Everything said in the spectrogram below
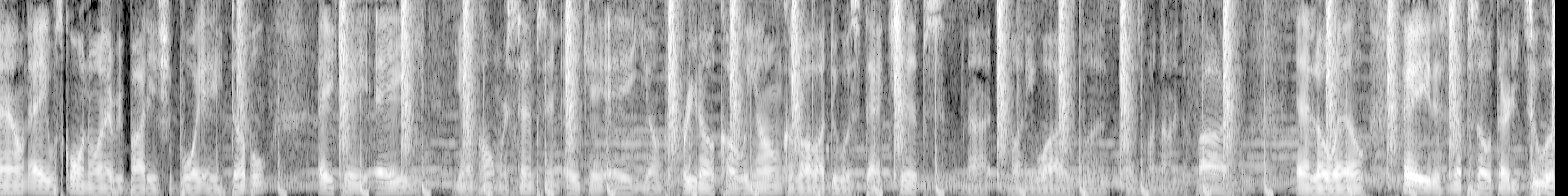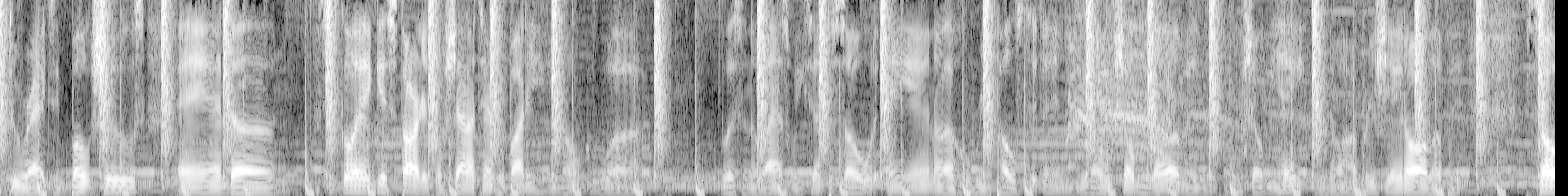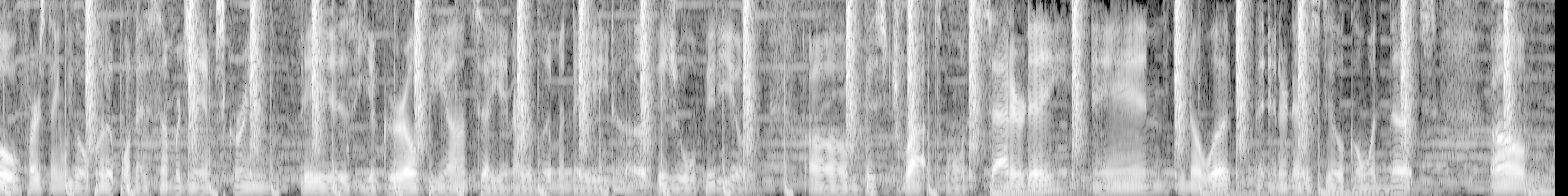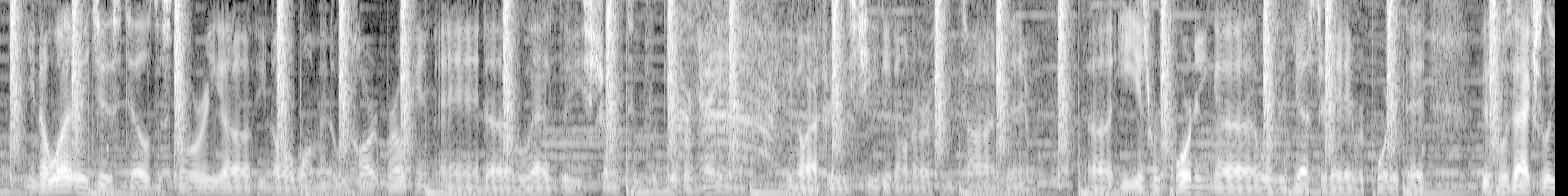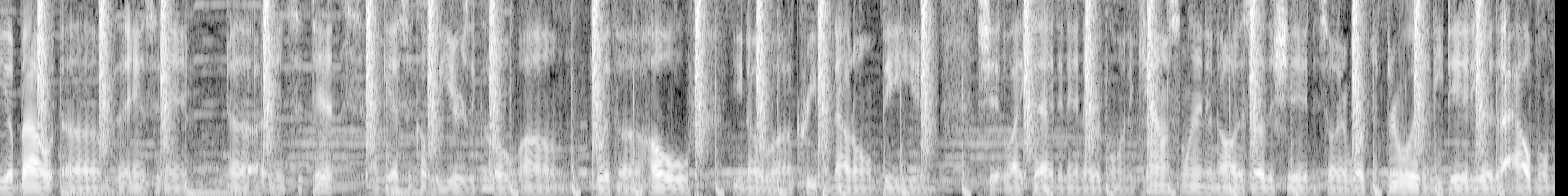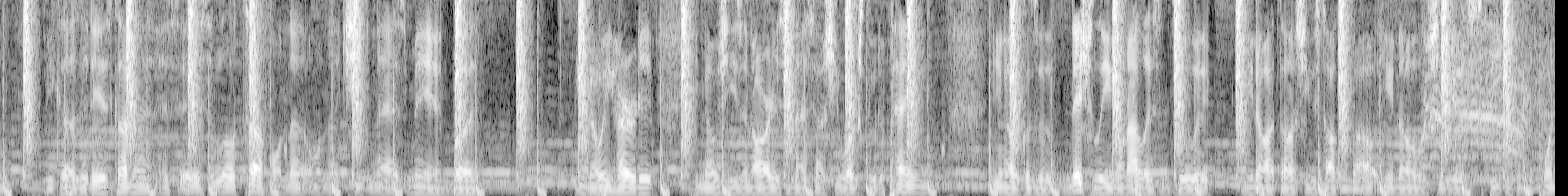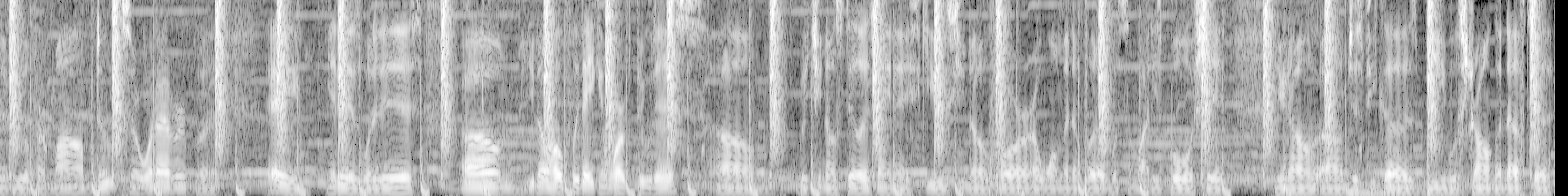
Down. Hey, what's going on, everybody? It's your boy A Double, aka Young Homer Simpson, aka Young Frito Corleone, because all I do is stack chips, not money wise, but as my nine to five. LOL. Hey, this is episode 32 of Do Rags and Boat Shoes, and uh, let's just go ahead and get started. So, shout out to everybody, you know, listened to last week's episode and uh, who reposted and you know who showed me love and who showed me hate. You know, I appreciate all of it. So first thing we gonna put up on that summer jam screen is your girl Beyonce and her Lemonade uh, visual video. Um, this dropped on Saturday, and you know what? The internet is still going nuts. Um, you know what? It just tells the story of you know a woman who's heartbroken and uh, who has the strength to forgive her man. You know after he's cheated on her a few times, and uh, E is reporting. Uh, was it yesterday? They reported that this was actually about um, the incident. Uh, incidents, I guess, a couple years ago um, with uh, Hove, you know, uh, creeping out on B and shit like that, and then they were going to counseling and all this other shit, and so they're working through it. And he did hear the album because it is kind of it's, it's a little tough on the on the cheating ass men, but you know he heard it. You know she's an artist, and that's how she works through the pain. You know, because initially when I listened to it, you know I thought she was talking about you know she was speaking from the point of view of her mom, Dukes or whatever, but hey, it is what it is. Um, you know, hopefully they can work through this. Um, but you know, still this ain't an excuse, you know, for a woman to put up with somebody's bullshit. You know, um, just because B was strong enough to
